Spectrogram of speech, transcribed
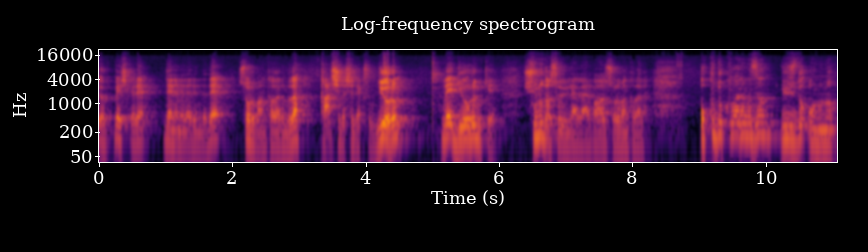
4-5 kere denemelerinde de soru bankalarında da karşılaşacaksın diyorum. Ve diyorum ki şunu da söylerler bazı soru bankaları. Okuduklarımızın yüzde onunu,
